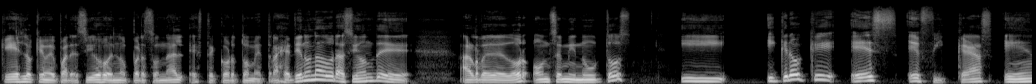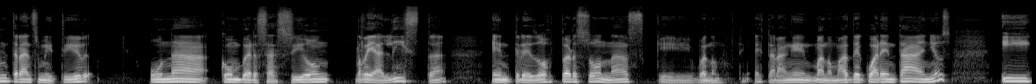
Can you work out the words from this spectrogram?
qué es lo que me pareció en lo personal este cortometraje. Tiene una duración de alrededor 11 minutos y, y creo que es eficaz en transmitir una conversación realista entre dos personas que, bueno, estarán en, bueno, más de 40 años y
